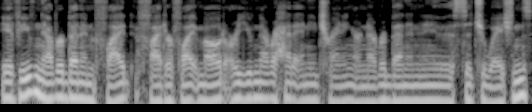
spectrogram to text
If you've never been in flight, fight or flight mode, or you've never had any training or never been in any of these situations,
